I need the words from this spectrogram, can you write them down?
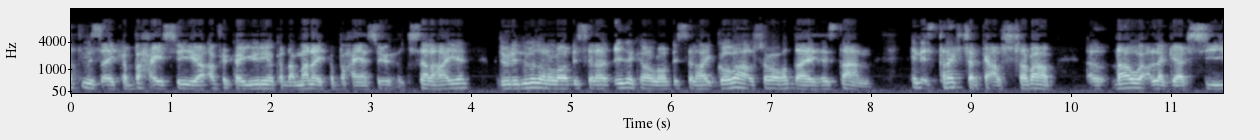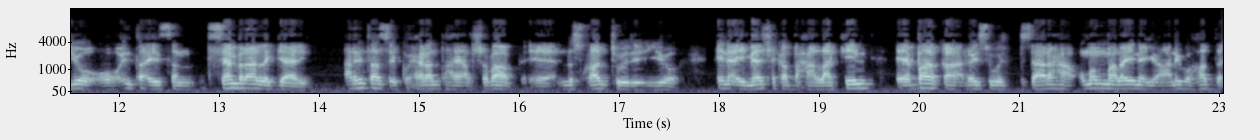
atmis ay ka baxayso iyo african unionka dhammaan ay ka baxayaan si ay u xujisan lahaayeen. Dowladnimadana loo dhisi lahay ciidankana loo dhisi lahay goobaha al-shabaab hadda ay haystaan in structureka al-shabaab dhaawac la gaadhsiiyo oo inta aysan december aan la gaarin. Arrintaasay ku xiran tahay al-shabaab nusqaantooda iyo in ay meesha ka baxaan. Laakiin baaqa ra'iisul wasaaraha uma malaynayo anigu hadda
